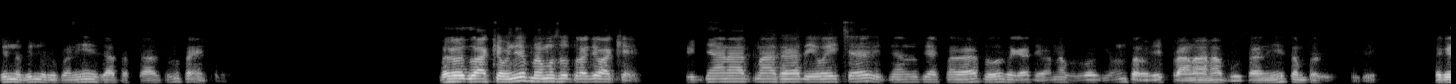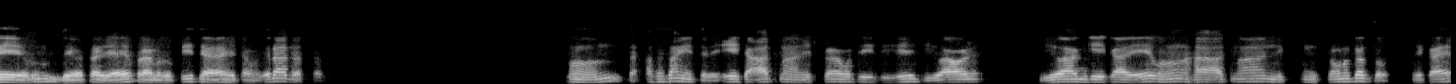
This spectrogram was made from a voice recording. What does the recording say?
भिन्न भिन्न रूपाने जात असतात म्हणून सांगितलं. वाक्य म्हणजे ब्रह्मसूत्राचे वाक्य आहे. विज्ञानात्मा सगळा देवैच विज्ञान रूपी असणारा तो सगळ्या देवांना बरोबर घेऊन सर्व प्राणा हा भूतानी सगळे देवता जे आहे प्राणरूपी त्या ह्याच्यामध्ये राहत असतात. म्हणून असं सांगितलेलं एक आत्मा निष्क्रामती जीवा जीवा जीवांगीकारे म्हणून हा आत्मा श्रवण करतो. म्हणजे काय?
